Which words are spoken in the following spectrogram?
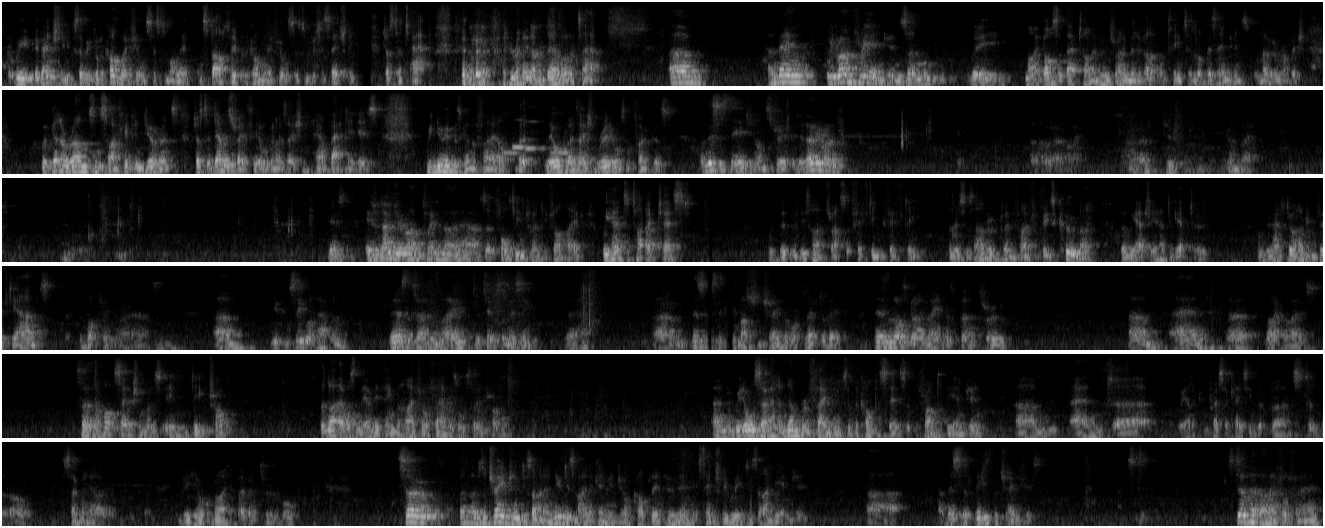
We eventually, so we put a Conway fuel system on it and started it with a Conway fuel system, which is essentially just a tap, running up and down on a tap. Um, and then we run three engines, and the my boss at that time, who was running the development team, said, "Look, this engine's a load of rubbish. We're going to run some cyclic endurance just to demonstrate to the organisation how bad it is." We knew it was going to fail, but the organisation really wasn't focused. And this is the engine on strip. It had only run. Oh, where am I? No, too far. Come back. Yes, it had only run 29 hours at 1425. We had to type test with, the, with these high thrusts at 1550. So this is 125 degrees cooler than we actually had to get to. We had to do 150 hours, not 29 hours. Um, you can see what happened. There's the turbine blade, the tips are missing there. Um, this is the combustion chamber, what's left of it. There's the nozzle guide vane that's burnt through. Um, and uh, likewise. So the hot section was in deep trouble. But not, that wasn't the only thing. The floor fan was also in trouble. And we'd also had a number of failures of the composites at the front of the engine. Um, and uh, we had a compressor casing that burst and oh, so many be here all night if I went through them all. So there was a change in design. A new designer came in, John Coplin, who then essentially redesigned the engine. Uh, and this, these are the changes. Still had the Hyfil fan.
